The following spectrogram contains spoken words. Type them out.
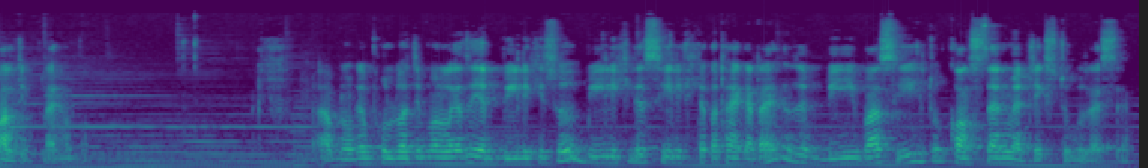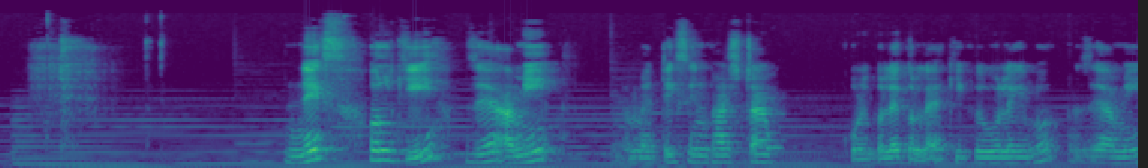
মাল্টিপ্লাই হ'ব। আপোনালোকে ভুল বাজিব নালাগে যে ইয়াত বি লিখিছোঁ বি লিখিলে চি লিখিলে কথা একেটাই যে বি বা চি সেইটো কনষ্টেণ্ট মেট্ৰিক্সটো বুজাইছে। নেক্সট হ'ল কি যে আমি মেট্ৰিক্স ইনভাৰ্চটাৰ কৰিবলৈ গ'লে কি কৰিব লাগিব যে আমি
